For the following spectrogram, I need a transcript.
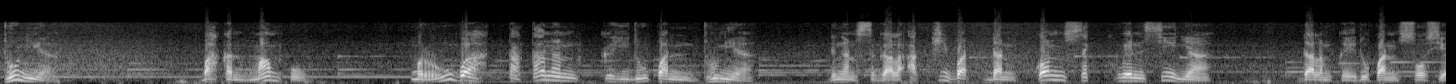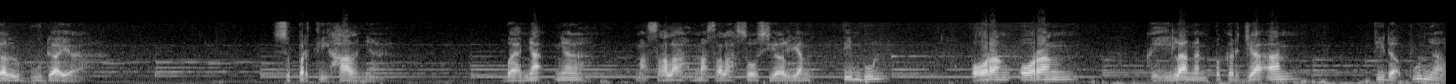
dunia, bahkan mampu merubah tatanan kehidupan dunia dengan segala akibat dan konsekuensinya dalam kehidupan sosial budaya. Seperti halnya banyaknya masalah-masalah sosial yang timbul, orang-orang kehilangan pekerjaan, tidak punya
